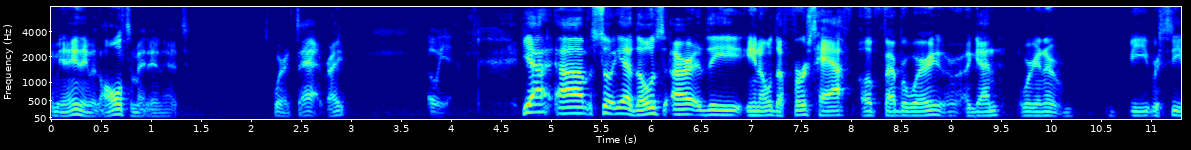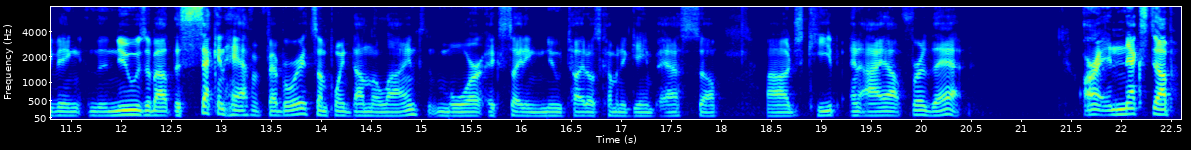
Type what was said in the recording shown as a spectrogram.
I mean, anything with Ultimate in it, it's where it's at, right? Oh, yeah. Yeah. Um. So yeah, those are the you know the first half of February. Again, we're gonna be receiving the news about the second half of February at some point down the line. More exciting new titles coming to Game Pass. So uh, just keep an eye out for that. All right, and next up,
